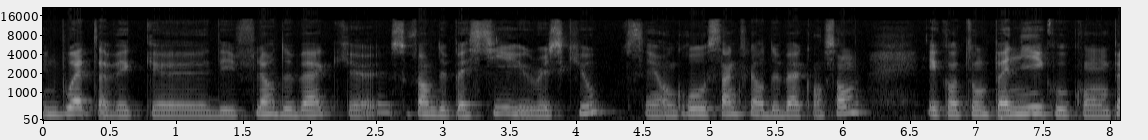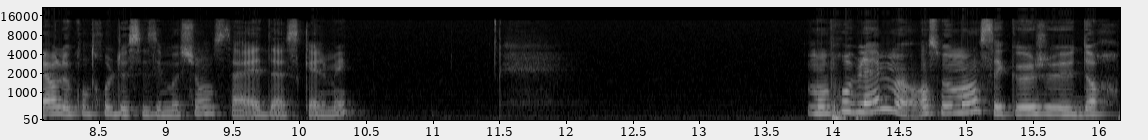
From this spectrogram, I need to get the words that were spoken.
une boîte avec des fleurs de bac sous forme de pastilles Rescue. C'est en gros 5 fleurs de bac ensemble. Et quand on panique ou qu'on perd le contrôle de ses émotions, ça aide à se calmer. Mon problème en ce moment, c'est que je dors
